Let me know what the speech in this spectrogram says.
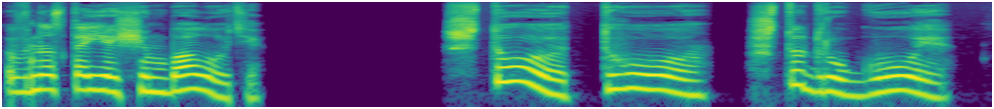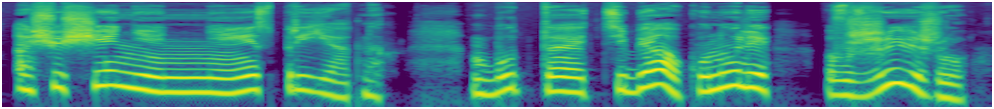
в настоящем болоте. Что то, что другое. Ощущение не из приятных. Будто тебя окунули в жижу —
